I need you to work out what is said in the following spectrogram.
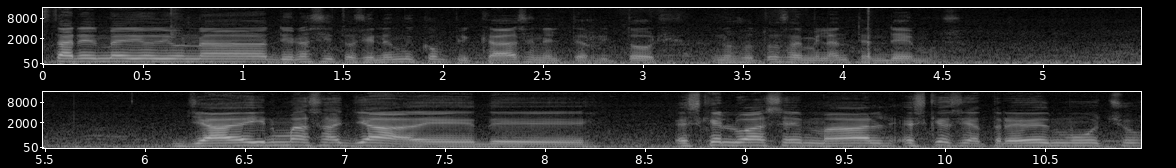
Estar en medio de, una, de unas situaciones muy complicadas en el territorio, nosotros también la entendemos. Ya de ir más allá de, de es que lo hacen mal, es que se atreven mucho,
